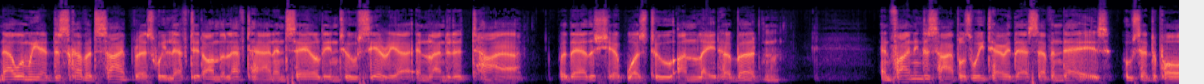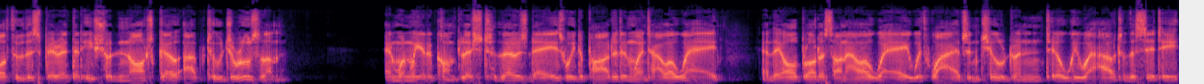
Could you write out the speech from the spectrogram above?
Now when we had discovered Cyprus, we left it on the left hand and sailed into Syria and landed at Tyre, for there the ship was to unlade her burden. And finding disciples, we tarried there seven days, who said to Paul through the Spirit that he should not go up to Jerusalem. And when we had accomplished those days, we departed and went our way. And they all brought us on our way with wives and children till we were out of the city.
